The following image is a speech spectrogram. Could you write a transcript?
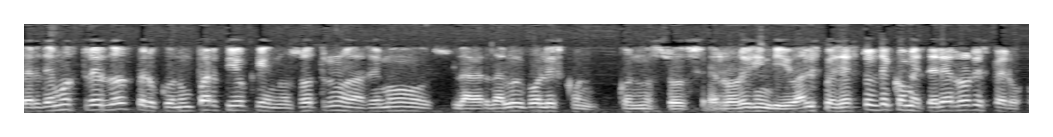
perdemos 3-2, pero con un partido que nosotros nos hacemos, la verdad, los goles con, con nuestros errores individuales. Pues esto es de cometer errores, pero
